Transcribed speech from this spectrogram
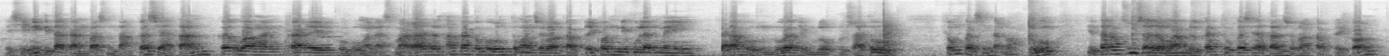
Di sini kita akan bahas tentang kesehatan, keuangan, karir, hubungan asmara, dan angka keberuntungan seorang Capricorn di bulan Mei tahun 2021. Tunggu singkat waktu, kita langsung saja mengambil kartu kesehatan seorang Capricorn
